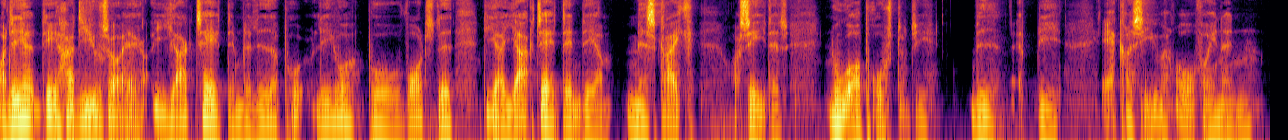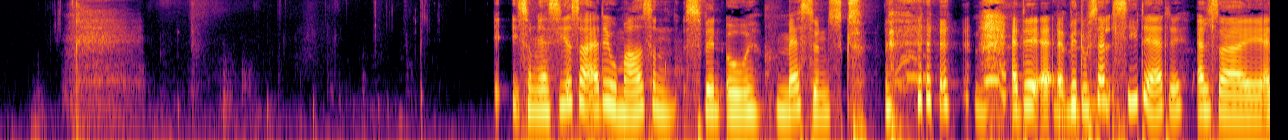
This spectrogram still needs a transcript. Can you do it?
Og det, det har de jo så jagtet, dem der leder på, lever på vort sted, de har jagtet den der med skræk og set, at nu opruster de ved at blive aggressive over for hinanden. Som jeg siger, så er det jo meget sådan Svend Åge Massenskt. er det, er, vil du selv sige, det er det? Altså, øh, er er,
